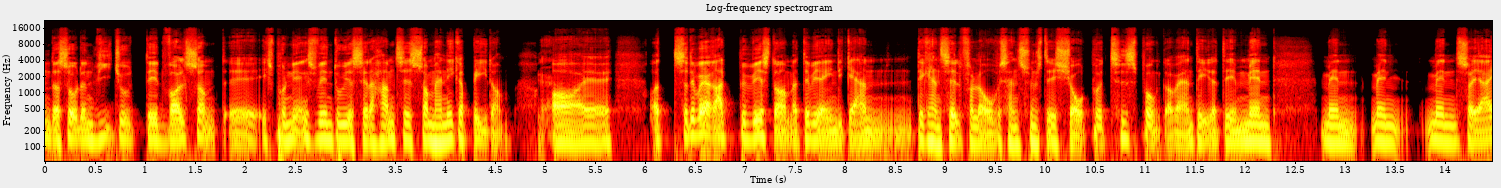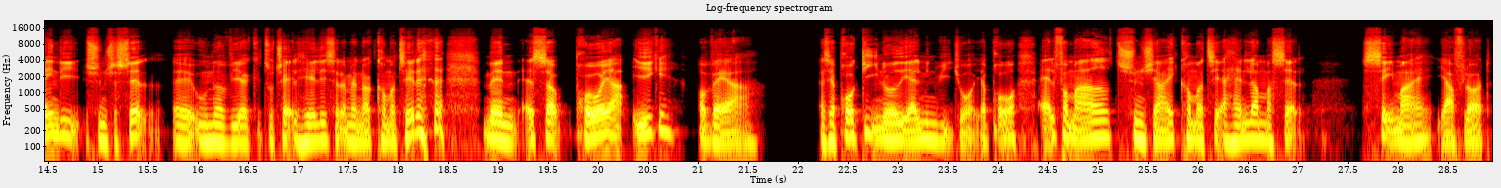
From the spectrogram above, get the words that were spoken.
500.000, der så den video. Det er et voldsomt øh, eksponeringsvindue, jeg sætter ham til, som han ikke har bedt om. Ja. Og, øh, og, så det var jeg ret bevidst om, at det vil jeg egentlig gerne, det kan han selv få lov, hvis han synes, det er sjovt på et tidspunkt at være en del af det. Men men, men, men så jeg egentlig, synes jeg selv, øh, uden at virke totalt heldig, selvom jeg nok kommer til det, men øh, så altså, prøver jeg ikke at være... Altså jeg prøver at give noget i alle mine videoer. Jeg prøver alt for meget, synes jeg, ikke kommer til at handle om mig selv. Se mig, jeg er flot.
